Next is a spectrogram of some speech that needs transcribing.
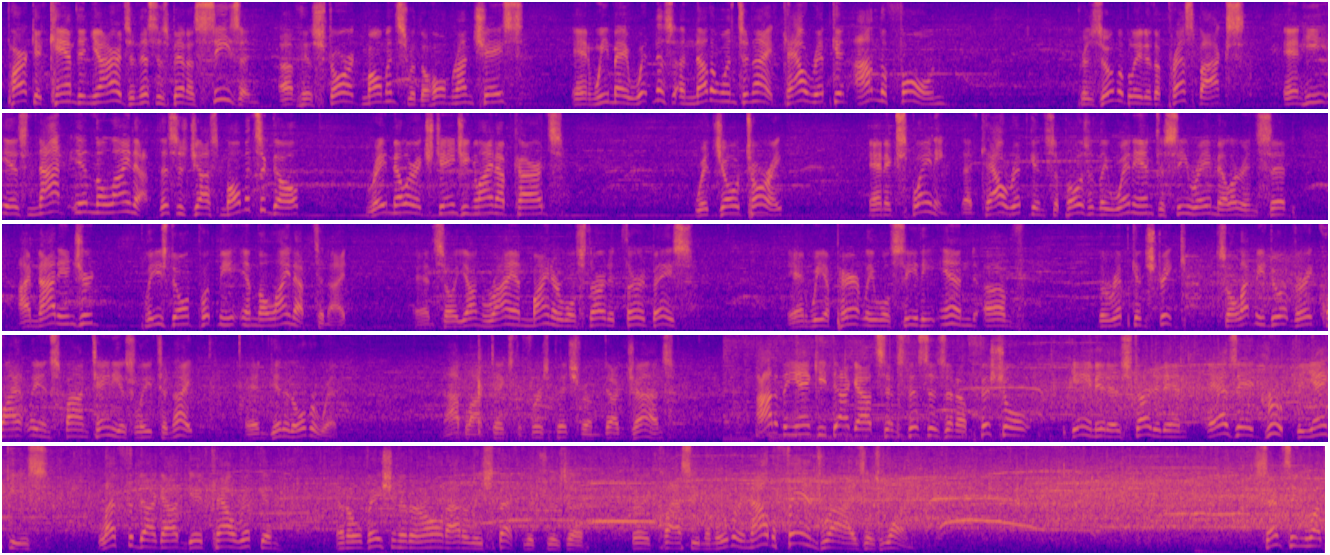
Park at Camden Yards, and this has been a season of historic moments with the home run chase, and we may witness another one tonight. Cal Ripken on the phone, presumably to the press box, and he is not in the lineup. This is just moments ago. Ray Miller exchanging lineup cards with Joe Torre and explaining that Cal Ripken supposedly went in to see Ray Miller and said, I'm not injured. Please don't put me in the lineup tonight. And so young Ryan Minor will start at third base. And we apparently will see the end of the Ripken streak. So let me do it very quietly and spontaneously tonight and get it over with. Knoblauch takes the first pitch from Doug Johns. Out of the Yankee dugout since this is an official game it has started in as a group the Yankees left the dugout gave Cal Ripken an ovation of their own out of respect, which was a very classy maneuver. And now the fans rise as one. Sensing what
